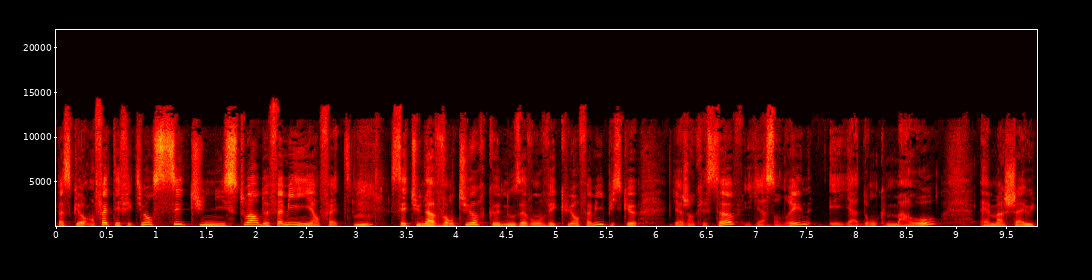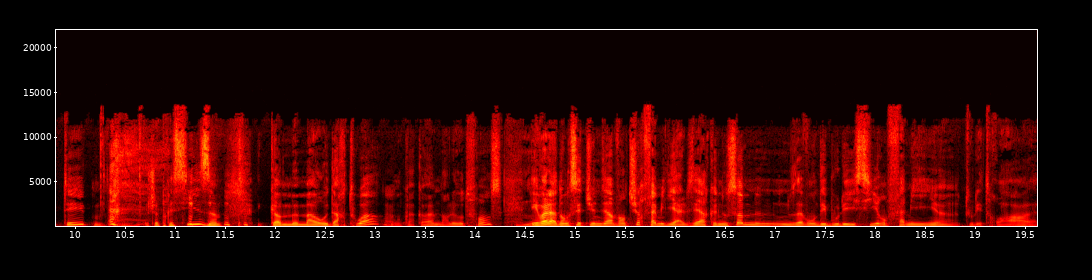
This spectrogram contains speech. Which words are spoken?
Parce que, en fait, effectivement, c'est une histoire de famille, en fait. Mhm. C'est une aventure que nous avons vécue en famille, puisque il y a Jean-Christophe, il y a Sandrine, et il y a donc Mao, M-H-A-U-T, je précise, comme Mao d'Artois, donc quand même dans les Hauts-de-France. Et voilà, donc c'est une aventure familiale. C'est-à-dire que nous sommes, nous avons déboulé ici en famille, euh, tous les trois, euh,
